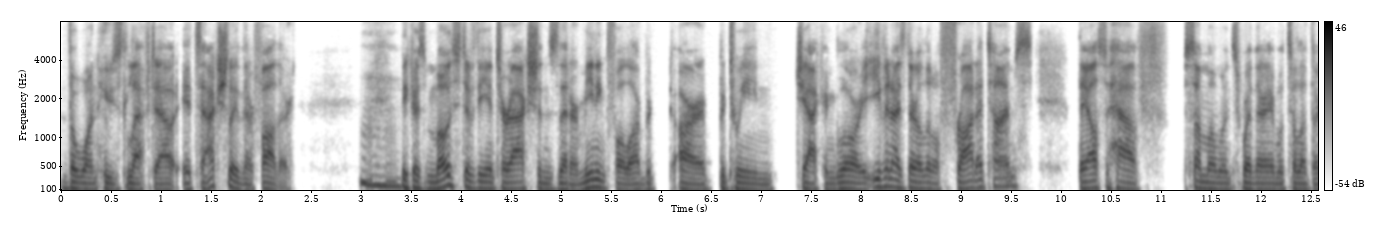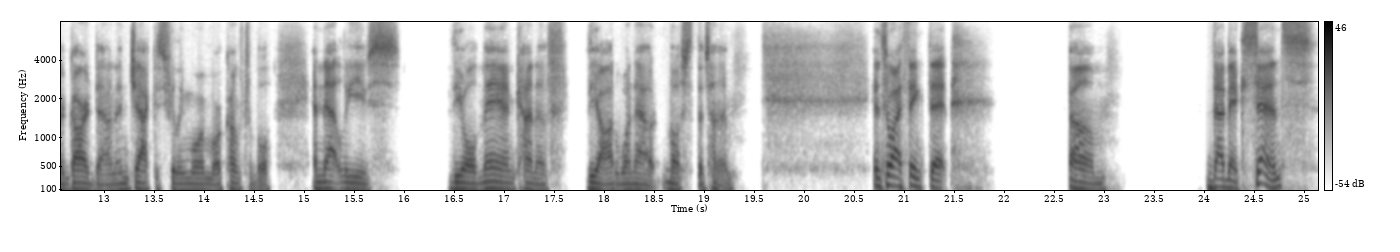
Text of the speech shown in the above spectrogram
the one who's left out. It's actually their father Mhm. because most of the interactions that are meaningful are are between Jack and Glory. Even as they're a little fraught at times, they also have some moments where they're able to let their guard down, and Jack is feeling more and more comfortable, and that leaves the old man kind of the odd one out most of the time. And so I think that um, that makes sense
